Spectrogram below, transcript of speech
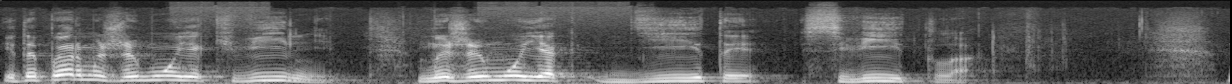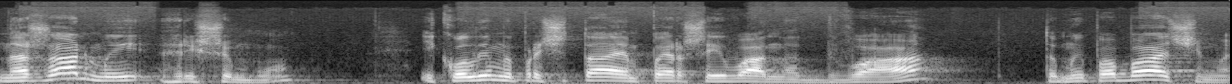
І тепер ми живемо як вільні, ми живемо як діти світла. На жаль, ми грішимо. І коли ми прочитаємо 1 Івана 2, то ми побачимо,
